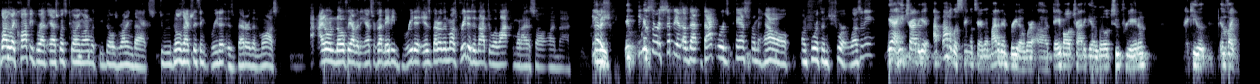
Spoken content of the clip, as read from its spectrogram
by the way, Coffee Breath asked what's going on with the Bills running backs. Do the Bills actually think Breida is better than Moss? I- I don't know if we have an answer for that. Maybe Breida is better than Moss. Breida did not do a lot from what I saw on. Uh, he, got I a mean, sh- It- he was the recipient of that backwards pass from hell on fourth and short, wasn't he? yeah, he tried to get. I thought it was Singletary, but it might have been Breida, where uh, Daboll tried to get a little too creative. Like he, it was like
